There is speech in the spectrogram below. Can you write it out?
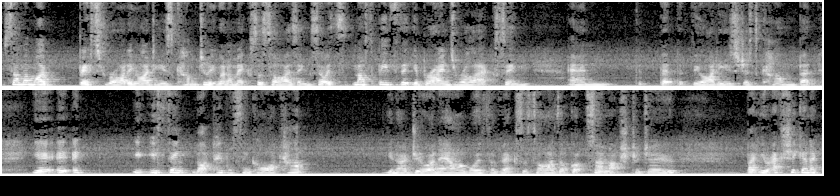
some of my best writing ideas come to me when I'm exercising. So it must be that your brain's relaxing and that, that the ideas just come. But yeah, it, it, you think like people think, oh, I can't, you know, do an hour worth of exercise. I've got so much to do. But you're actually going to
